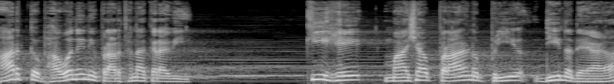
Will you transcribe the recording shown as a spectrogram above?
आर्त भावनेने प्रार्थना करावी. की हे माझ्या प्राणप्रिय दीनदयाळा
